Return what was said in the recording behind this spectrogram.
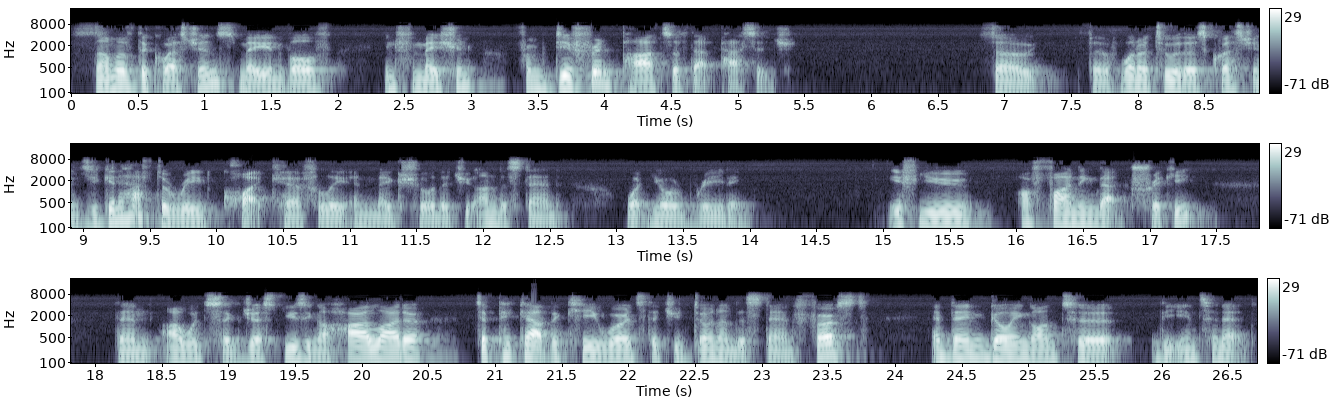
Some of the questions may involve information from different parts of that passage. So, for one or two of those questions, you're going to have to read quite carefully and make sure that you understand what you're reading. If you are finding that tricky, then I would suggest using a highlighter to pick out the keywords that you don't understand first, and then going onto the internet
